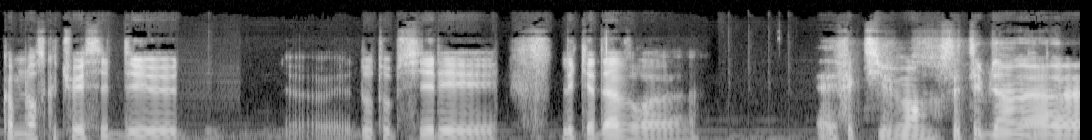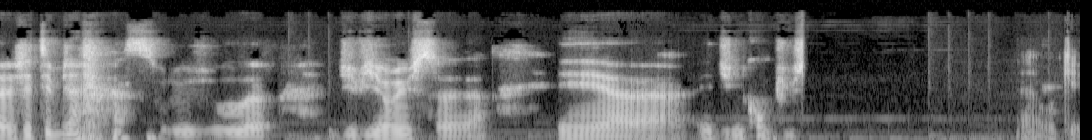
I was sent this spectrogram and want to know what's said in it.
Comme lorsque tu as essayé de- d'autopsier les, les cadavres. Effectivement, c'était bien là, j'étais bien là sous le joug du virus et, et d'une compulsion. Ah, ok.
